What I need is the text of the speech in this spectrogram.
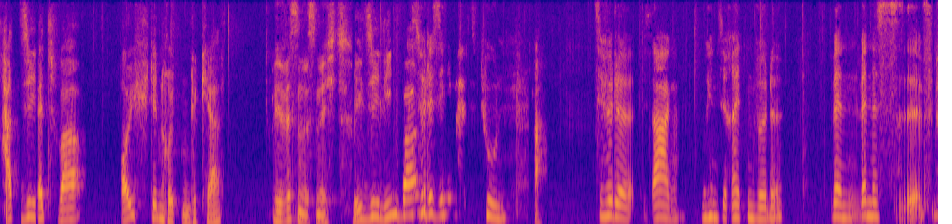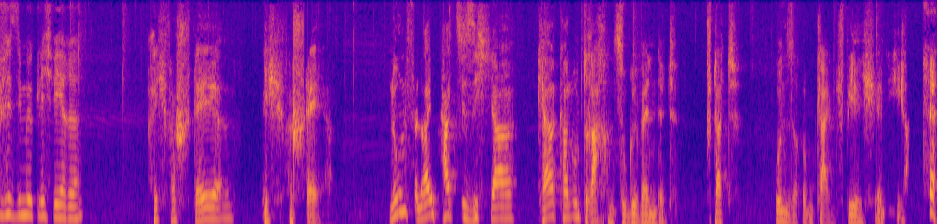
Hat sie etwa euch den Rücken gekehrt? Wir wissen es nicht. Will sie lieber? Das würde sie niemals tun. Ah. Sie würde sagen, wohin sie reiten würde, wenn, wenn es äh, für sie möglich wäre. Ich verstehe, ich verstehe. Nun, vielleicht hat sie sich ja Kerkern und Drachen zugewendet, statt unserem kleinen Spielchen hier.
